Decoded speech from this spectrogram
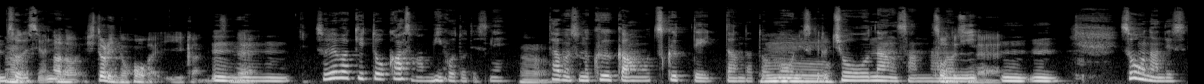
ん。んそうですよね。あの、一人の方がいい感じうんうんうですね。ん。それはきっとお母さんが見事ですね。うん。多分その空間を作っていったんだと思うんですけど、うん長男さんなそうのに。ですねうんうん。そうなんです。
